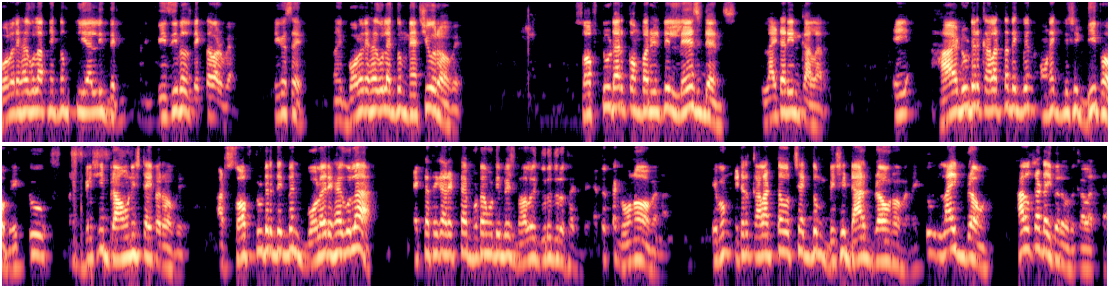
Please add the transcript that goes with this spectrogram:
বড় রেখাগুলো আপনি একদম ক্লিয়ারলি মানে ভিজিবল দেখতে পারবেন, ঠিক আছে? মানে বড় রেখাগুলো একদম ম্যাচিওর হবে। সফটউড আর comparatively less dense lighter in colour এই হার্ডউডের কালারটা দেখবেন অনেক বেশি ডিপ হবে, একটু বেশি ব্রাউনিশ টাইপের হবে। আর সফটউডের দেখবেন বলের রেখাগুলা একটা থেকে আরেকটা মোটামুটি বেশ ভালোই দূরে দূরে থাকবে, এত একটা ঘন হবে না। এবং এটার কালারটা হচ্ছে একদম বেশি ডার্ক ব্রাউন হবে না, একটু লাইট ব্রাউন হালকা টাইপের হবে কালারটা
